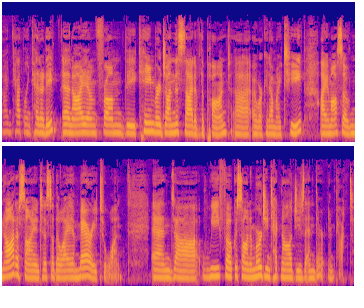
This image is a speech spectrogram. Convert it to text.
I'm Kathleen Kennedy, and I am from the Cambridge on this side of the pond. Uh, I work at MIT. I am also not a scientist, although I am married to one. And uh, we focus on emerging technologies and their impact.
